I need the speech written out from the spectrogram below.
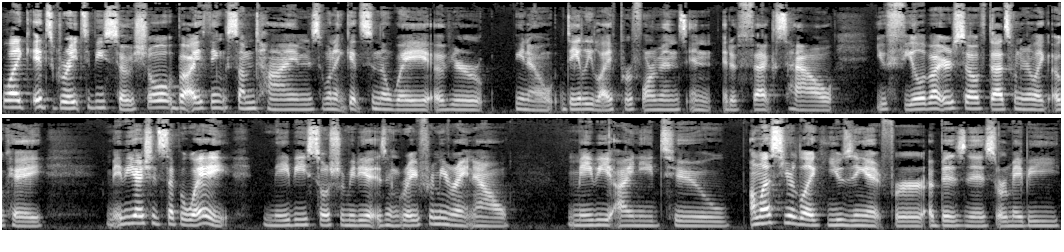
Like, it's great to be social, but I think sometimes when it gets in the way of your, you know, daily life performance and it affects how you feel about yourself, that's when you're like, okay, maybe I should step away. Maybe social media isn't great for me right now. Maybe I need to, unless you're like using it for a business or maybe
